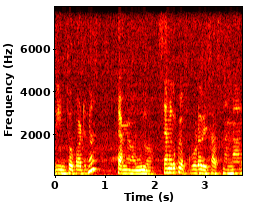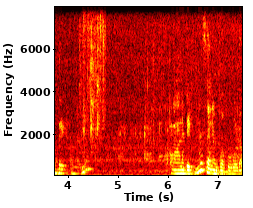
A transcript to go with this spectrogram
దీంతో పాటుగా టమా శనగపప్పు కూడా వేసేస్తున్నాను. నానబెట్టుకున్నది. నానబెట్టిన శనగపప్పు కూడా.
